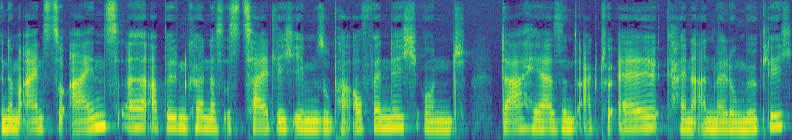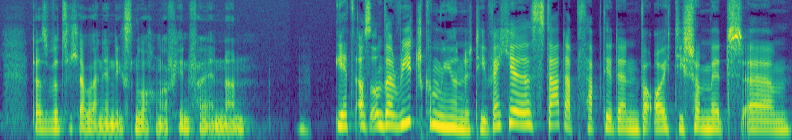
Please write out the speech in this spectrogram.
in einem 1 zu 1 äh, abbilden können. Das ist zeitlich eben super aufwendig und daher sind aktuell keine Anmeldungen möglich. Das wird sich aber in den nächsten Wochen auf jeden Fall ändern. Jetzt aus unserer Reach-Community, welche Startups habt ihr denn bei euch, die schon mit ähm,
